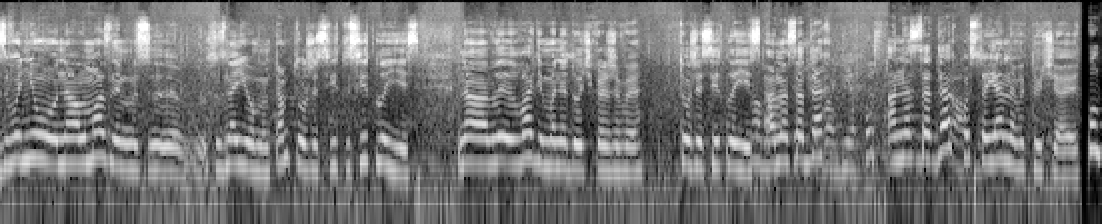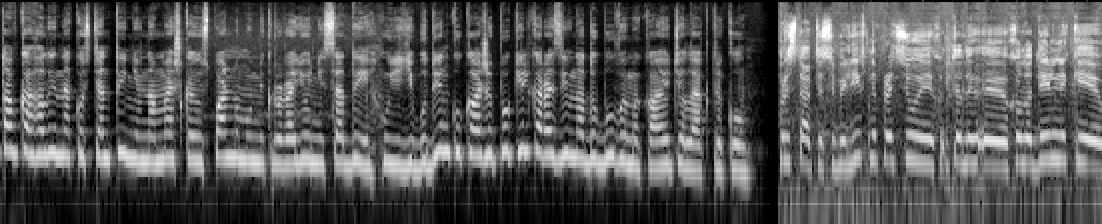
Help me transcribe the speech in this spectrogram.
Дзвоню на Алмазним з- знайомим, там теж світло, світло є. На Леваді в мене дочка живе, теж світло є. А на садах, а на садах постійно виключають. Полтавка Галина Костянтинівна мешкає у спальному мікрорайоні Сади. У її будинку, каже, по кілька разів на добу вимикають електрику. Представте собі, ліфт не працює, е, холодильники,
